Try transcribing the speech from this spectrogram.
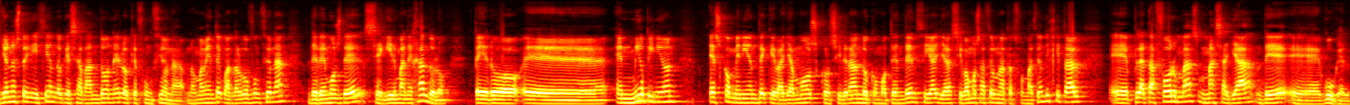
yo no estoy diciendo que se abandone lo que funciona. Normalmente cuando algo funciona debemos de seguir manejándolo, pero en mi opinión es conveniente que vayamos considerando como tendencia, ya si vamos a hacer una transformación digital, eh, plataformas más allá de eh, Google.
